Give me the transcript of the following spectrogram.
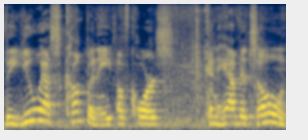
The US company, of course, can have its own,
